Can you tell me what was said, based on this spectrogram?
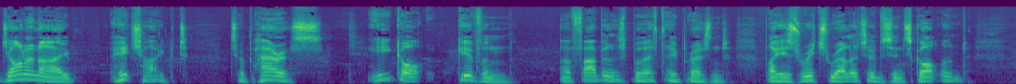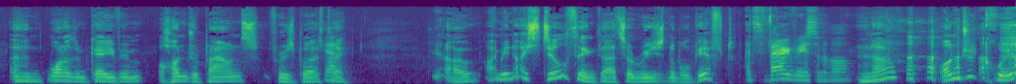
John and I hitchhiked to Paris. He got given a fabulous birthday present by his rich relatives in Scotland, and one of them gave him a hundred pounds for his birthday. Yeah. You know, I mean, I still think that's a reasonable gift. It's very reasonable. You know, hundred quid,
